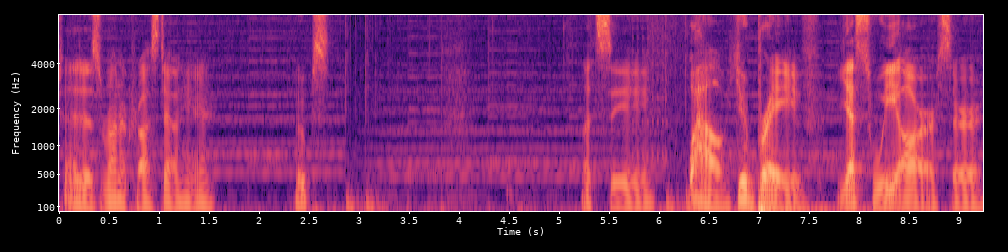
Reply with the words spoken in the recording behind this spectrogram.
Should I just run across down here? Oops. Let's see. Wow, you're brave. Yes, we are, sir.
